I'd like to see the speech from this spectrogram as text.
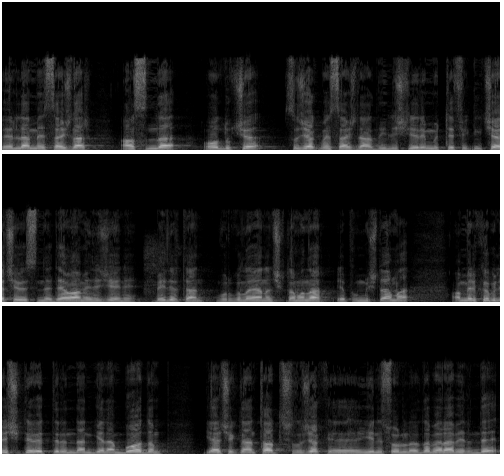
verilen mesajlar aslında oldukça sıcak mesajlardı. İlişkilerin müttefiklik çerçevesinde devam edeceğini belirten, vurgulayan açıklamalar yapılmıştı ama Amerika Birleşik Devletleri'nden gelen bu adım gerçekten tartışılacak e, yeni soruları da beraberinde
